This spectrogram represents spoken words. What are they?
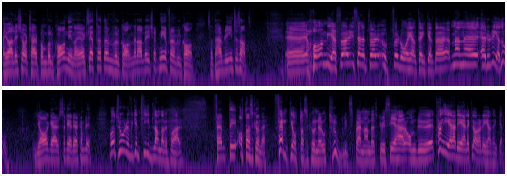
Jag har aldrig kört så här på en vulkan innan. Jag har klättrat över en vulkan, men aldrig kört ner för en vulkan. Så det här blir intressant. Eh, ja, nerför istället för uppför då helt enkelt. Eh, Men eh, är du redo? Jag är så redo jag kan bli. Vad tror du, vilken tid landar vi på här? 58 sekunder. 58 sekunder, otroligt spännande. Ska vi se här om du eh, tangerar det eller klarar det helt enkelt.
